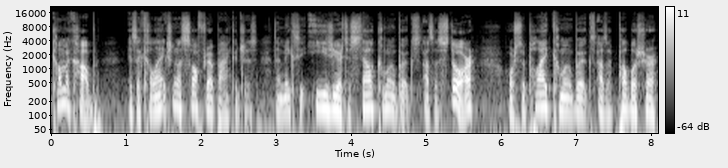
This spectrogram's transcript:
Comic Hub is a collection of software packages that makes it easier to sell comic books as a store or supply comic books as a publisher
